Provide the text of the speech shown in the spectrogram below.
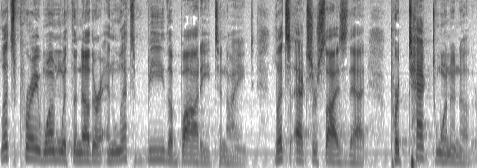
Let's pray one with another and let's be the body tonight. Let's exercise that. Protect one another.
